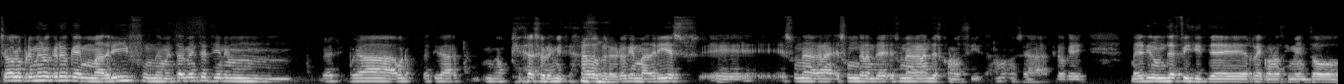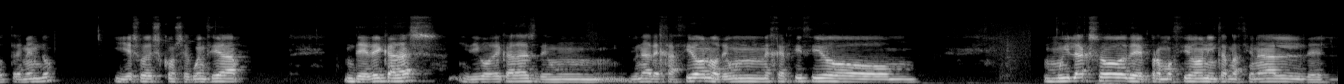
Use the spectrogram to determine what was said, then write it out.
yo lo primero creo que en Madrid fundamentalmente tiene un... Voy a, bueno, voy a tirar una piedra sobre mi tejado, pero creo que Madrid es, eh, es, una, es, un grande, es una gran desconocida. ¿no? O sea, creo que Madrid tiene un déficit de reconocimiento tremendo y eso es consecuencia de décadas, y digo décadas, de, una dejación o de un ejercicio muy laxo de promoción internacional del,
